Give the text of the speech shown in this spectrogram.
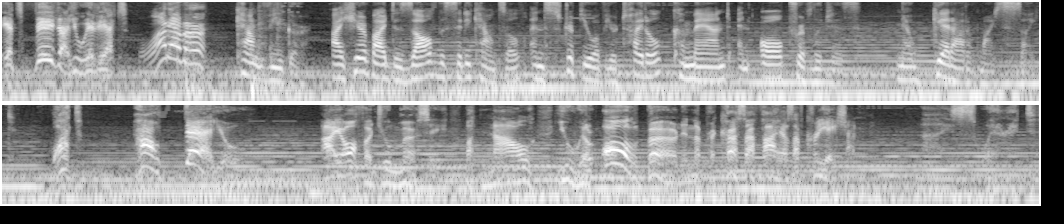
It's Veger, you idiot! Whatever. Count Veger, I hereby dissolve the City Council and strip you of your title, command, and all privileges. Now get out of my sight. What? How dare you! I offered you mercy, but now you will all burn in the precursor fires of creation. Swear it.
